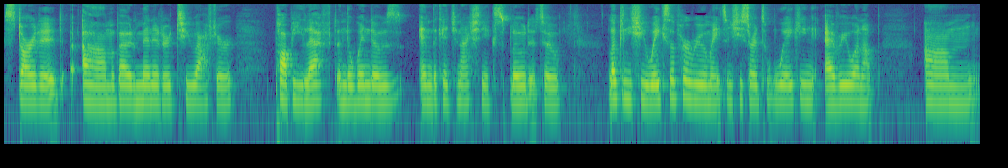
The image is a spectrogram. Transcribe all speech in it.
started um, about a minute or two after Poppy left, and the windows in the kitchen actually exploded. So, luckily, she wakes up her roommates and she starts waking everyone up um,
